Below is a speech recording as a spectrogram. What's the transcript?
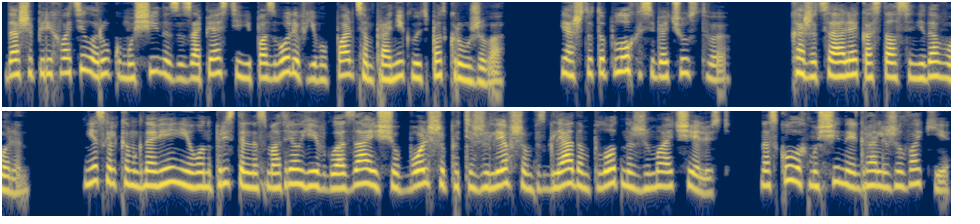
Даша перехватила руку мужчины за запястье, не позволив его пальцем проникнуть под кружево. «Я что-то плохо себя чувствую». Кажется, Олег остался недоволен. Несколько мгновений он пристально смотрел ей в глаза, еще больше потяжелевшим взглядом, плотно сжимая челюсть. На скулах мужчины играли желваки,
